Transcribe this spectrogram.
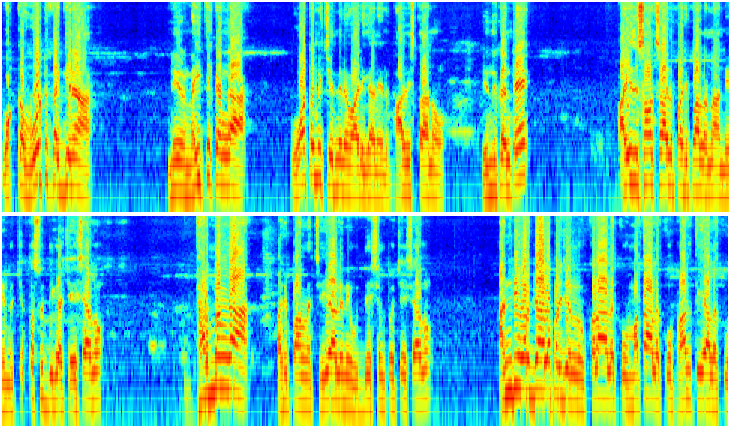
ఒక్క ఓటు తగ్గినా నేను నైతికంగా ఓటమి చెందినవాడిగా నేను భావిస్తాను. ఎందుకంటే ఐదు సంవత్సరాల పరిపాలన నేను చిత్తశుద్ధిగా చేశాను. ధర్మంగా పరిపాలన చేయాలనే ఉద్దేశంతో చేశాను. అన్ని వర్గాల ప్రజలను కులాలకు మతాలకు ప్రాంతీయాలకు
